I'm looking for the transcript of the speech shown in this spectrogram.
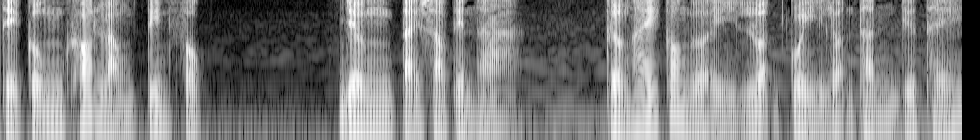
thì cũng khó lòng tin phục. Nhưng tại sao thiên hạ thường hay có người luận quỷ luận thần như thế?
